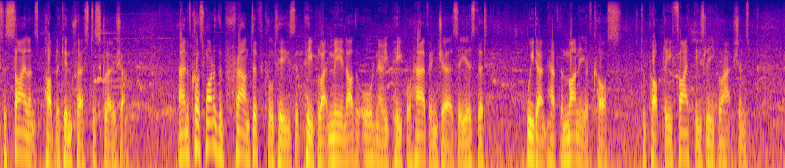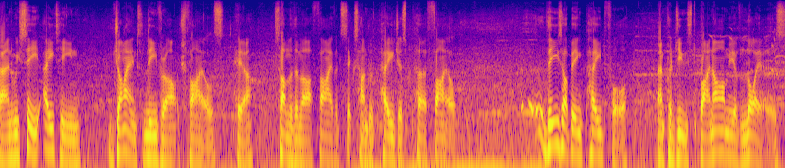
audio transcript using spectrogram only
to silence public interest disclosure. And of course, one of the profound difficulties that people like me and other ordinary people have in Jersey is that we don't have the money, of course, to properly fight these legal actions. And we see 18 giant lever arch files here. Some of them are five and 600 pages per file. These are being paid for and produced by an army of lawyers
